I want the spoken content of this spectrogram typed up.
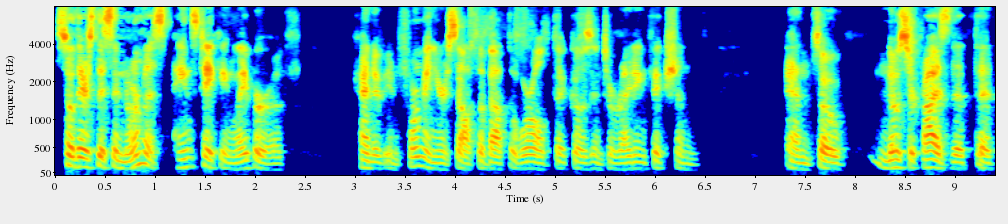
so there's this enormous painstaking labor of kind of informing yourself about the world that goes into writing fiction. And so no surprise that that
